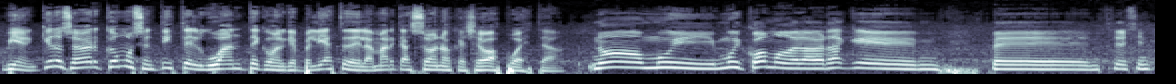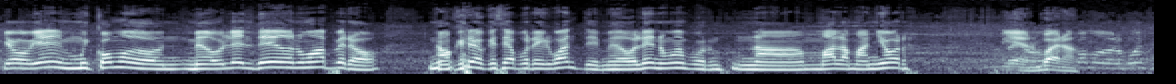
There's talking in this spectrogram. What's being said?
Bien, quiero saber cómo sentiste el guante con el que peleaste de la marca Sonos que llevas puesta. No, muy, muy cómodo, la verdad que eh, se sintió bien, muy cómodo. Me doblé el dedo nomás, pero no creo que sea por el guante. Me doblé nomás por una mala maniobra. Bien, bueno. Los guantes.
